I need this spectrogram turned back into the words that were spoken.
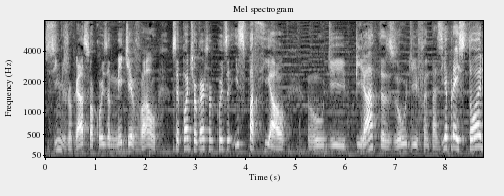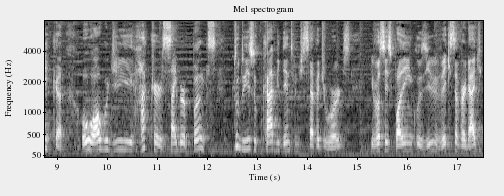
sim jogar sua coisa medieval, você pode jogar sua coisa espacial, ou de piratas, ou de fantasia pré-histórica, ou algo de hackers, cyberpunks. Tudo isso cabe dentro de Savage Worlds e vocês podem inclusive ver que isso é verdade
